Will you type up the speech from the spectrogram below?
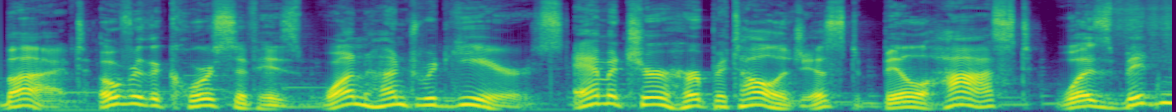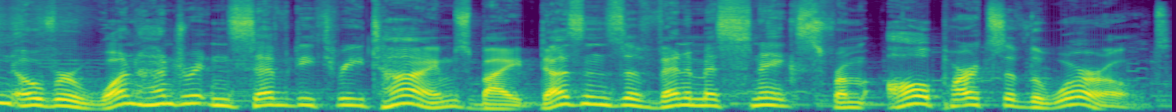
But over the course of his 100 years, amateur herpetologist Bill Haast was bitten over 173 times by dozens of venomous snakes from all parts of the world.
